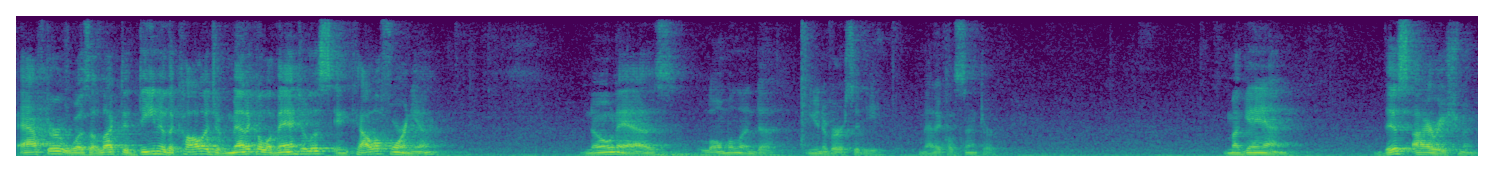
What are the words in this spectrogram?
after was elected Dean of the College of Medical Evangelists in California, known as Loma Linda University Medical Center. Magan, this Irishman,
